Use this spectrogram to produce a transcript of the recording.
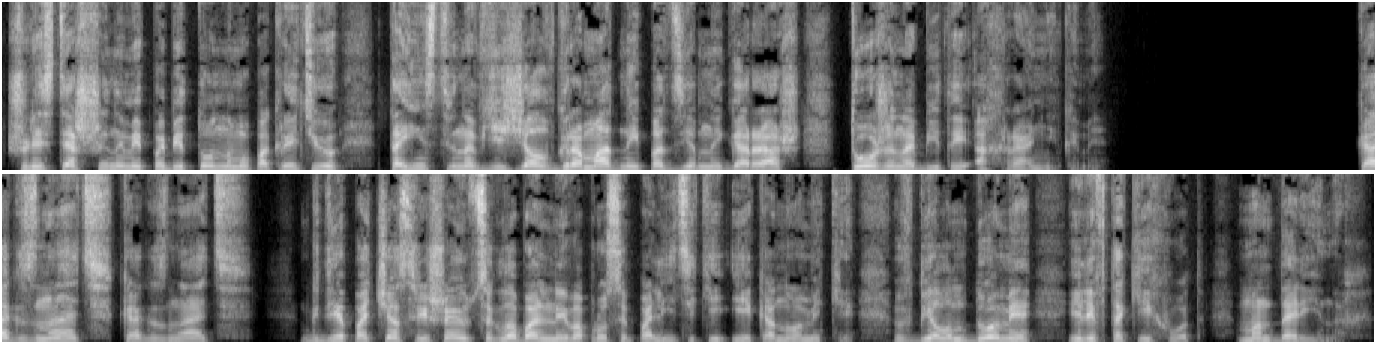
шелестя шинами по бетонному покрытию, таинственно въезжал в громадный подземный гараж, тоже набитый охранниками. Как знать, как знать где подчас решаются глобальные вопросы политики и экономики, в Белом доме или в таких вот мандаринах.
